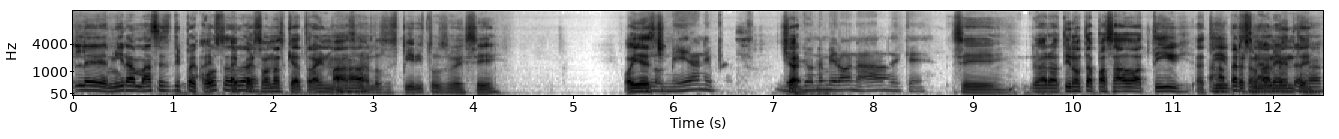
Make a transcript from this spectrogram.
le mira más ese tipo de cosas. hay personas que atraen más Ajá. a los espíritus, güey, sí. Oye, es los miran y pues, Yo, yo no he mirado nada de que Sí. Pero a ti no te ha pasado a ti, a ti Ajá, personalmente. ajá.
